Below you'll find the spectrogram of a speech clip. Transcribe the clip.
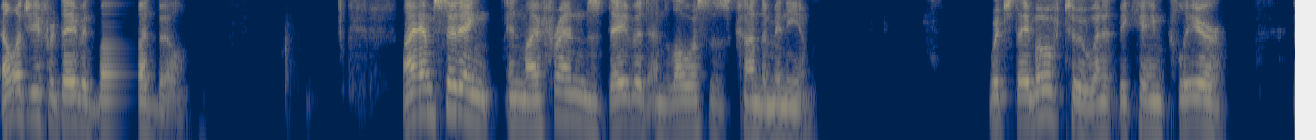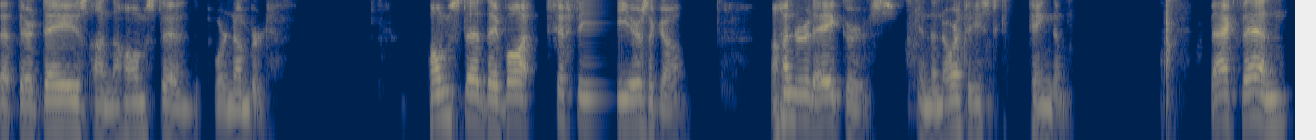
Elegy for David Budbill. I am sitting in my friends David and Lois's condominium, which they moved to when it became clear that their days on the homestead were numbered homestead they bought 50 years ago, 100 acres in the Northeast Kingdom. Back then,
